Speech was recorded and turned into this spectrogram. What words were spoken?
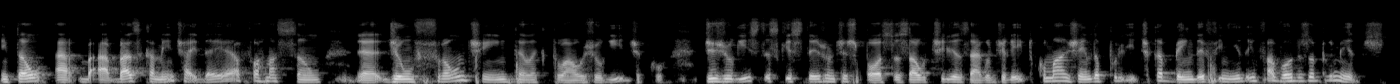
Então, a, a, basicamente, a ideia é a formação é, de um fronte intelectual jurídico de juristas que estejam dispostos a utilizar o direito como uma agenda política bem definida em favor dos oprimidos.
